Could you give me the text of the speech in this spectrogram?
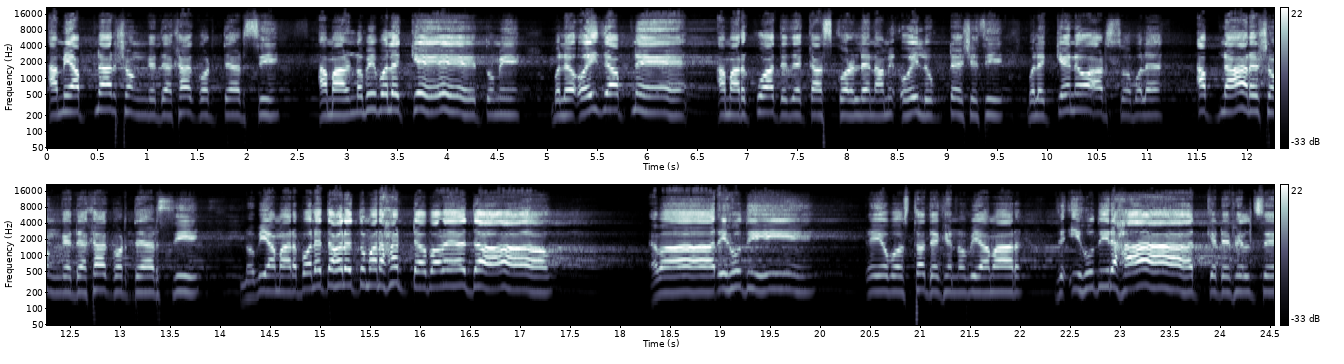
আমি আপনার সঙ্গে দেখা করতে আসছি। আমার নবী বলে, কে তুমি? বলে, ওই যে আপনি, আমার কুয়াতে যে কাজ করলেন, আমি ওই লোকটা এসেছি। বলে, কেন আসছো? বলে, আপনার সঙ্গে দেখা করতে আসছি। নবী আমার বলে, তাহলে তোমার হাতটা বাড়ায় দাও। এবার ইহুদি, এই অবস্থা দেখে নবী আমার যে ইহুদির হাত কেটে ফেলছে।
